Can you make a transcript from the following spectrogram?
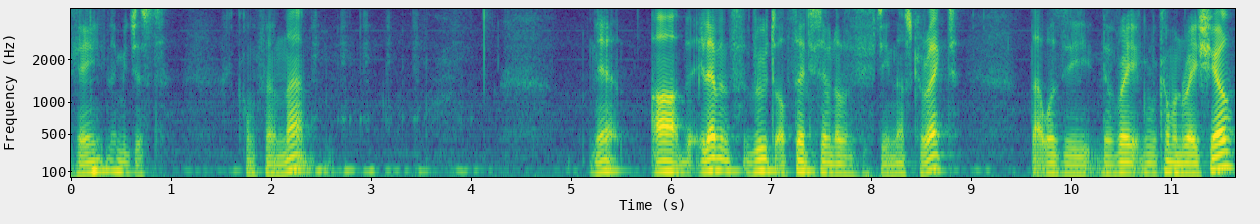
okay let me just confirm that. Yeah uh, the 11th root of 37 over 15 that's correct that was the the common ratio.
